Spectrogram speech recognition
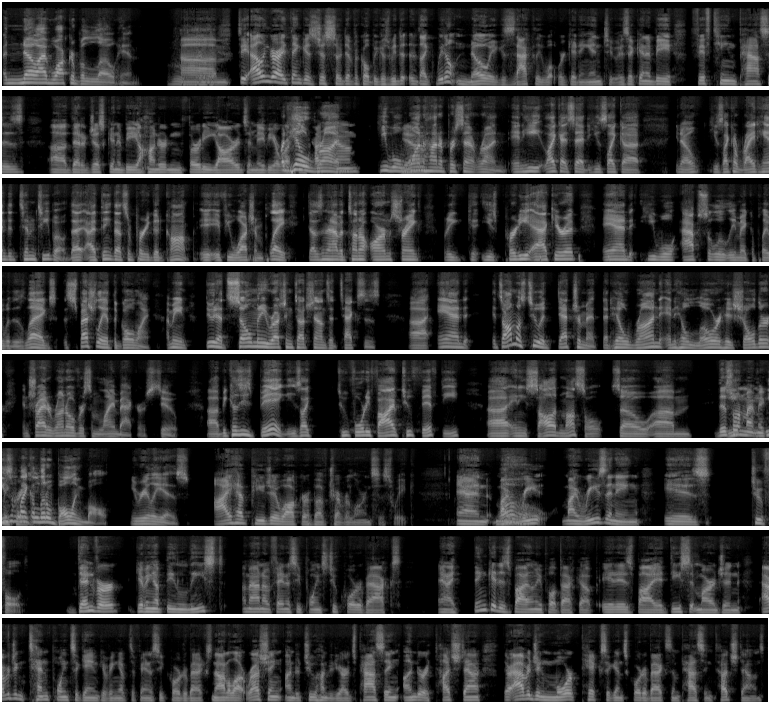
Uh, no, I have Walker below him. Ooh, um, see, Ehlinger, I think is just so difficult because we like we don't know exactly what we're getting into. Is it going to be 15 passes uh, that are just going to be 130 yards and maybe a but he'll touchdown? run. He will yeah. 100% run, and he, like I said, he's like a, you know, he's like a right-handed Tim Tebow. That I think that's a pretty good comp if you watch him play. He doesn't have a ton of arm strength, but he he's pretty accurate, and he will absolutely make a play with his legs, especially at the goal line. I mean, dude had so many rushing touchdowns at Texas, uh, and it's almost to a detriment that he'll run and he'll lower his shoulder and try to run over some linebackers too, uh, because he's big. He's like 245, 250, uh, and he's solid muscle. So um, this he, one might make he's like a little bowling ball. He really is. I have PJ Walker above Trevor Lawrence this week, and my re- my reasoning is twofold. Denver giving up the least amount of fantasy points to quarterbacks and I think it is by, let me pull it back up. It is by a decent margin, averaging 10 points a game, giving up to fantasy quarterbacks. Not a lot rushing, under 200 yards passing, under a touchdown. They're averaging more picks against quarterbacks than passing touchdowns.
